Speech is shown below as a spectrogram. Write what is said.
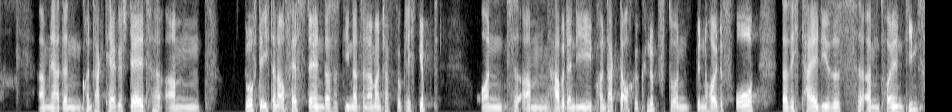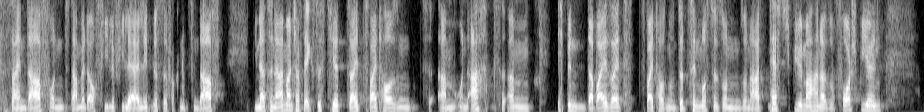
ähm, er hat dann Kontakt hergestellt, ähm, durfte ich dann auch feststellen, dass es die Nationalmannschaft wirklich gibt und ähm, habe dann die Kontakte auch geknüpft und bin heute froh, dass ich Teil dieses ähm, tollen Teams sein darf und damit auch viele, viele Erlebnisse verknüpfen darf. Die Nationalmannschaft existiert seit 2008. Ähm, ich bin dabei seit 2017, musste so, so eine Art Testspiel machen, also Vorspielen,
